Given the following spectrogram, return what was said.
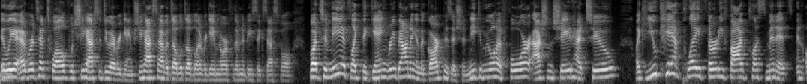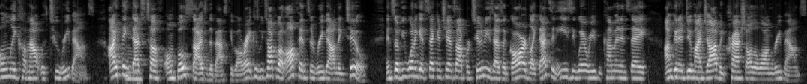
Aaliyah Edwards had 12, which she has to do every game. She has to have a double double every game in order for them to be successful. But to me, it's like the gang rebounding in the guard position. Nika Mühl had four, Ashlynn Shade had two. Like you can't play 35 plus minutes and only come out with two rebounds. I think mm. that's tough on both sides of the basketball, right? Because we talk about offensive rebounding too. And so if you want to get second chance opportunities as a guard, like that's an easy way where you can come in and say, I'm going to do my job and crash all the long rebounds.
